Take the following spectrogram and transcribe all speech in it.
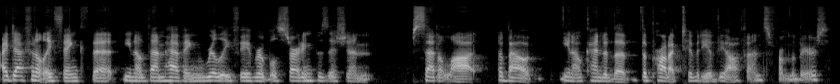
I definitely think that, you know, them having really favorable starting position said a lot about, you know, kind of the the productivity of the offense from the Bears.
